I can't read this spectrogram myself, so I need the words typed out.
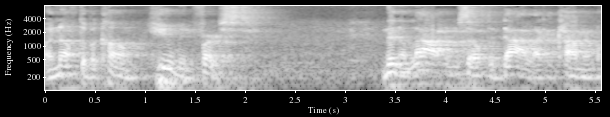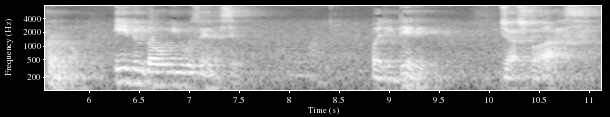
enough to become human first, then allow himself to die like a common criminal, even though he was innocent. But he did it just for us.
